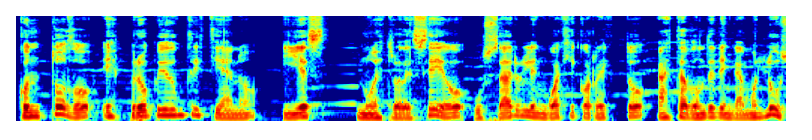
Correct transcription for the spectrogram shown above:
con todo es propio de un cristiano y es nuestro deseo usar un lenguaje correcto hasta donde tengamos luz,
